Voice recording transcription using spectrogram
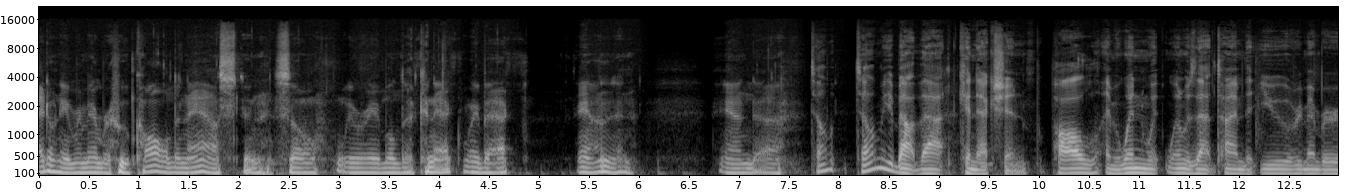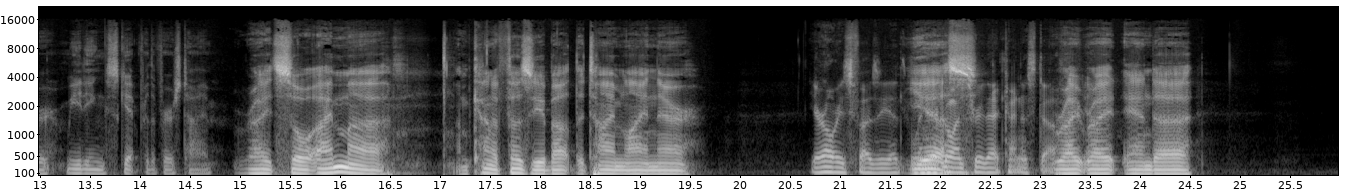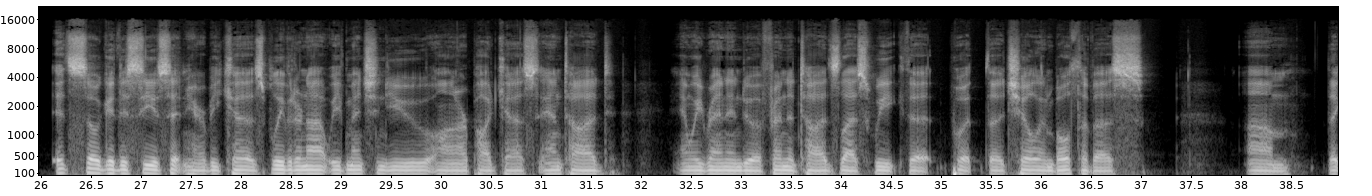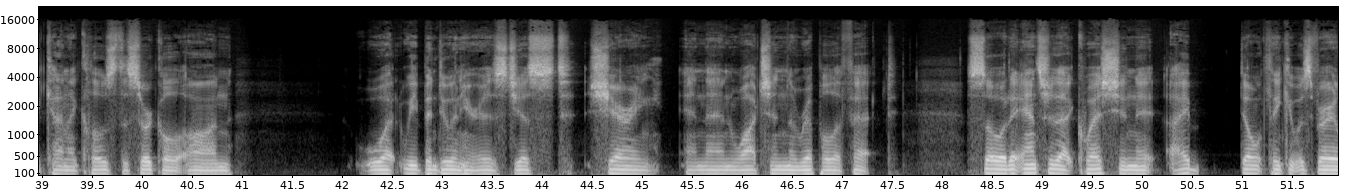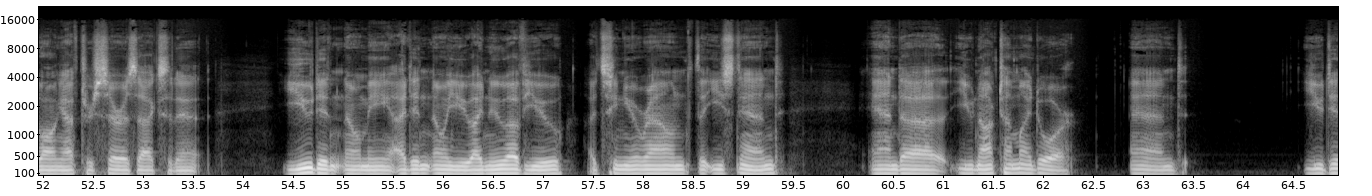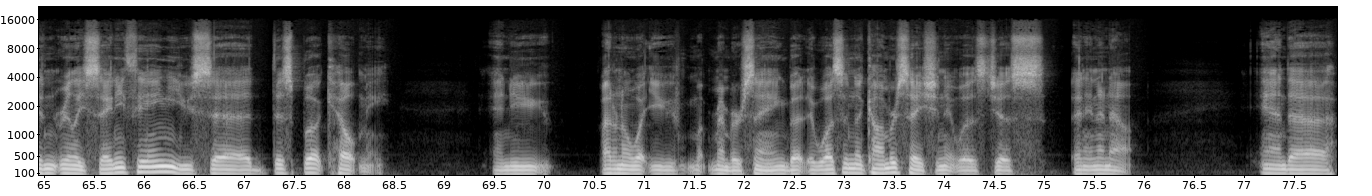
I don't even remember who called and asked, and so we were able to connect way back then, and and uh, tell tell me about that connection, Paul. I mean, when when was that time that you remember meeting Skip for the first time? Right. So I'm uh, I'm kind of fuzzy about the timeline there. You're always fuzzy when yes. you're going through that kind of stuff. Right. Yeah. Right. And uh, it's so good to see you sitting here because, believe it or not, we've mentioned you on our podcast and Todd, and we ran into a friend of Todd's last week that put the chill in both of us um, that kind of closed the circle on what we've been doing here is just sharing and then watching the ripple effect. So to answer that question, it, I don't think it was very long after Sarah's accident. You didn't know me. I didn't know you. I knew of you. I'd seen you around the East End, and uh, you knocked on my door, and you didn't really say anything. You said, This book helped me. And you, I don't know what you remember saying, but it wasn't a conversation. It was just an in and out. And uh,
